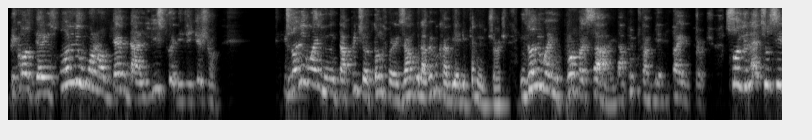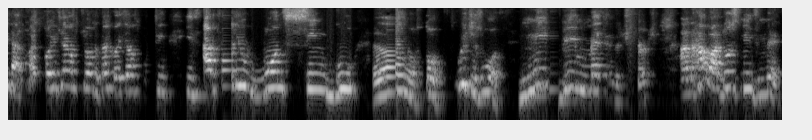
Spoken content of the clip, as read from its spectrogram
Because there is only one of them that leads to edification. It's only when you interpret your tongues, for example, that people can be edified in the church. It's only when you prophesy that people can be edified in the church. So you let you see that First Corinthians 12 and First Corinthians 14 is actually one single line of thought, which is what? Need being met in the church. And how are those needs met?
